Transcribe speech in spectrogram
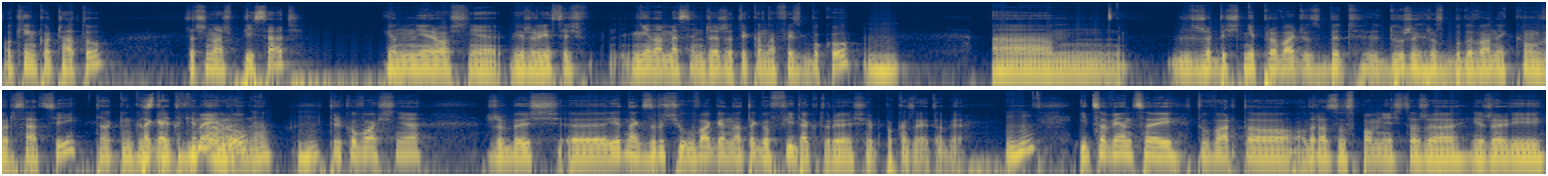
okienko czatu, zaczynasz pisać i on nie rośnie, jeżeli jesteś nie na Messengerze, tylko na Facebooku, Mhm. um, żebyś nie prowadził zbyt dużych, rozbudowanych konwersacji, Tak zostaje jak w mailu. małe? Mhm. tylko właśnie, żebyś y, jednak zwrócił uwagę na tego feeda, który się pokazuje tobie. Mhm. I co więcej, tu warto od razu wspomnieć to, że jeżeli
